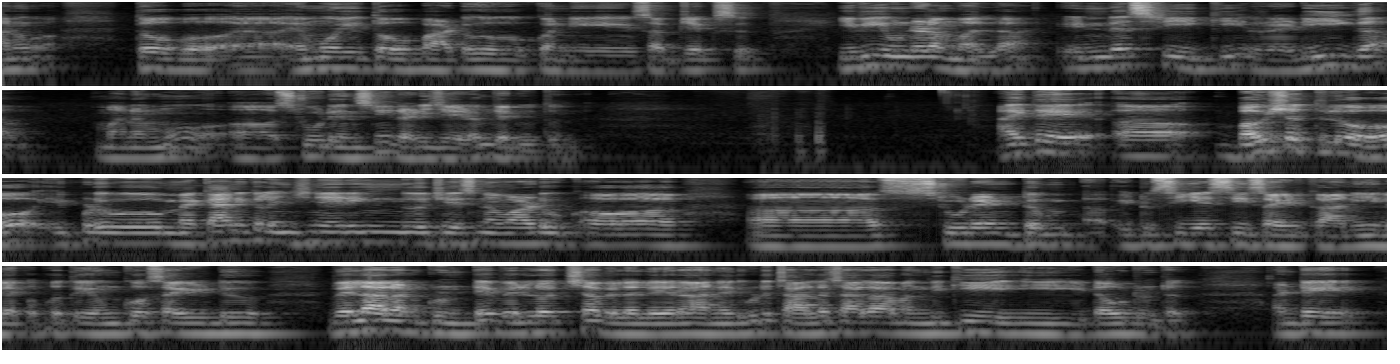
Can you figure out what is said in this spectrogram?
అను తో ఎంఓఈతో పాటు కొన్ని సబ్జెక్ట్స్ ఇవి ఉండడం వల్ల ఇండస్ట్రీకి రెడీగా మనము స్టూడెంట్స్ని రెడీ చేయడం జరుగుతుంది. అయితే భవిష్యత్తులో ఇప్పుడు మెకానికల్ ఇంజనీరింగ్ చేసిన వాడు స్టూడెంట్ ఇటు సిఎస్సి సైడ్ కానీ లేకపోతే ఇంకో సైడ్ వెళ్ళాలనుకుంటే వెళ్ళొచ్చా వెళ్ళలేరా అనేది కూడా చాలా చాలా మందికి ఈ డౌట్ ఉంటుంది. అంటే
